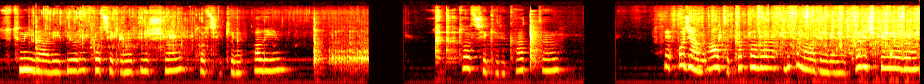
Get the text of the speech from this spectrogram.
Sütümü ilave ediyorum. Toz şekeri unutmuşum. Toz şekeri alayım. Toz şekeri kattım. Ve ocağımın altı kapalı. Bütün malzemelerimi karıştırıyorum.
